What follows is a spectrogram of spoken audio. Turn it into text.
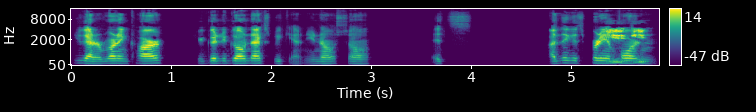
you got a running car. You're good to go next weekend, you know? So it's, I think it's pretty you, important.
